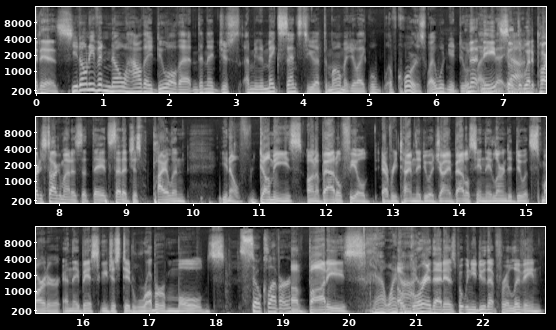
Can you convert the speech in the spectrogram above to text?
it is. you don't even know how they do all that, and then they just I mean it makes sense to you at the moment. You're like, well, of course, why wouldn't you do Isn't it that like neat? that? So Yeah. the, what Party's talking about is that they instead of just piling, you know, dummies on a battlefield every time they do a giant battle scene, they learn to do it smarter, and they basically just did rubber molds So clever. of bodies. Yeah, why How not? gory that is, but when you do that for a living,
